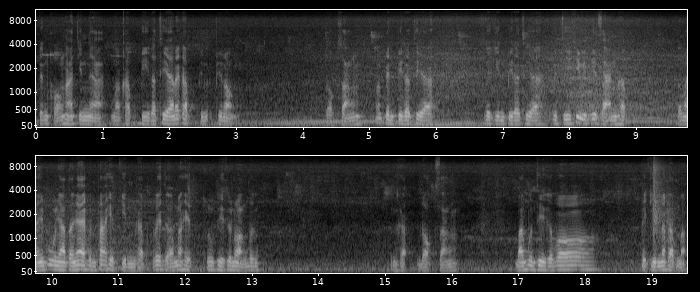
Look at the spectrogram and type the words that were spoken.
เป็นของหากินยากนะครับ ปีละเทียนะครับพี่พี่น้อง ดอกสังมันเป็นปีละเทียได้กินปีละเทียวิถีชีวิตอีสานครับ สมัยปู่ย่าตายายเพิ่นพาเฮ็ดกินครับเลยจะเอามาเฮ็ดสู่พี่สู่น้องเบิ่งนะครับ ดอกสัง บางพื้นที่ก็บ่ไปกินนะครับเนาะ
